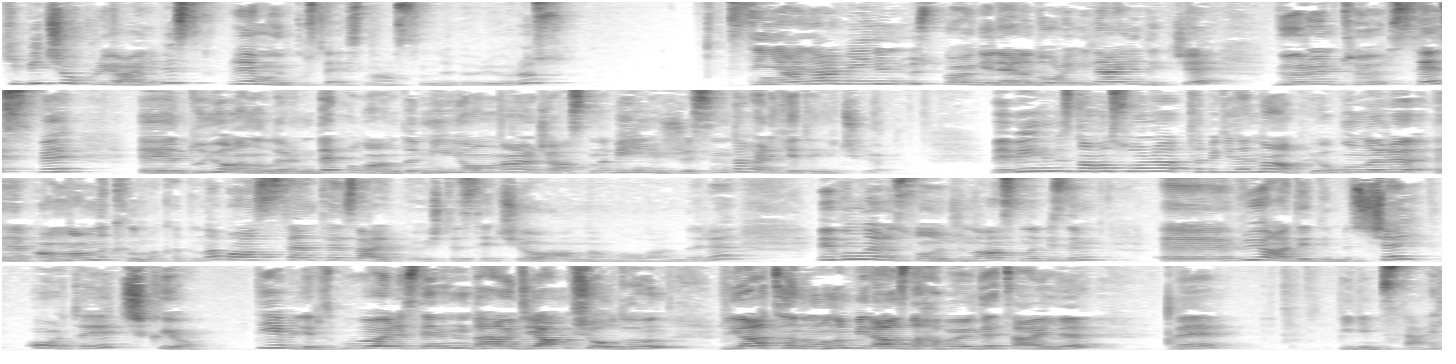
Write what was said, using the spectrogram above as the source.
Ki birçok rüyayı biz REM uykusu esnasında görüyoruz. Sinyaller beynin üst bölgelerine doğru ilerledikçe görüntü, ses ve e, duyu anılarının depolandığı milyonlarca aslında beyin hücresinde harekete geçiyor. Ve beynimiz daha sonra tabii ki de ne yapıyor? Bunları e, anlamlı kılmak adına bazı sentezler yapıyor. İşte seçiyor o anlamlı olanları. Ve bunların sonucunda aslında bizim e, rüya dediğimiz şey ortaya çıkıyor diyebiliriz. Bu böyle senin daha önce yapmış olduğun rüya tanımının biraz daha böyle detaylı ve bilimsel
